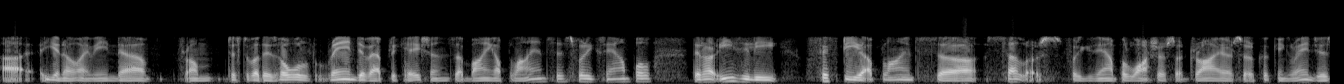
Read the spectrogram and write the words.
uh, you know, I mean, uh, from just about this whole range of applications, uh, buying appliances, for example, there are easily 50 appliance uh, sellers, for example, washers or dryers or cooking ranges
